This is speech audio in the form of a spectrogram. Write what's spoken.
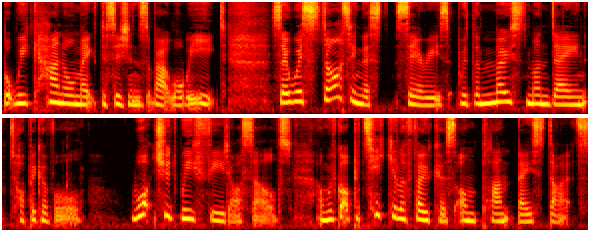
but we can all make decisions about what we eat. So, we're starting this series with the most mundane topic of all. What should we feed ourselves? And we've got a particular focus on plant based diets.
